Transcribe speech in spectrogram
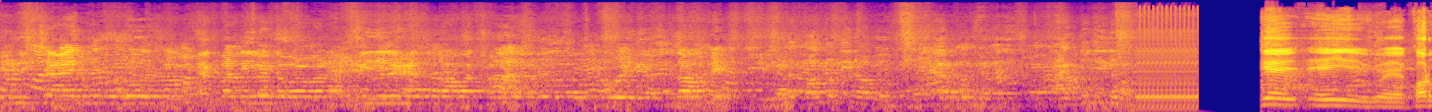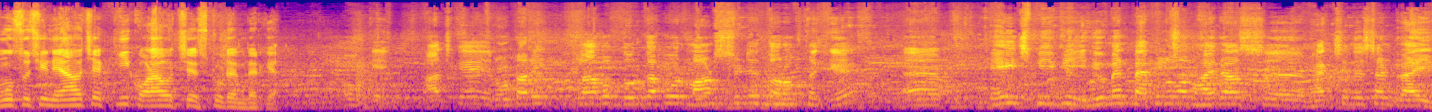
জিনিস চাই দুটো ডোজ একবার নিলে আবার নিজের আবার কতদিন হবে এক দুদিন হবে এই কর্মসূচি নেওয়া হচ্ছে কি করা হচ্ছে স্টুডেন্টদেরকে ওকে আজকে Rotary Club of Durgapur March স্ট্রিটের তরফ থেকে HPV human papilloma virus vaccination drive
